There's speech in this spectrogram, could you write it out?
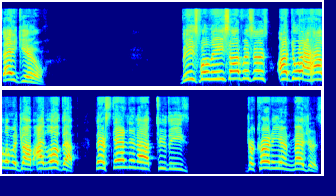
Thank you. These police officers are doing a hell of a job. I love them. They're standing up to these draconian measures.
